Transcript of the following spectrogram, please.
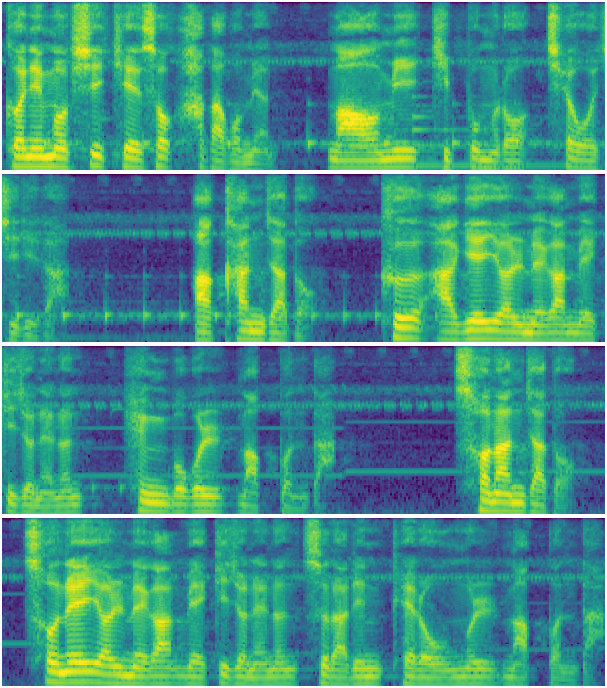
끊임없이 계속 하다 보면 마음이 기쁨으로 채워지리라. 악한 자도 그 악의 열매가 맺기 전에는 행복을 맛본다. 선한 자도 선의 열매가 맺기 전에는 쓰라린 괴로움을 맛본다.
